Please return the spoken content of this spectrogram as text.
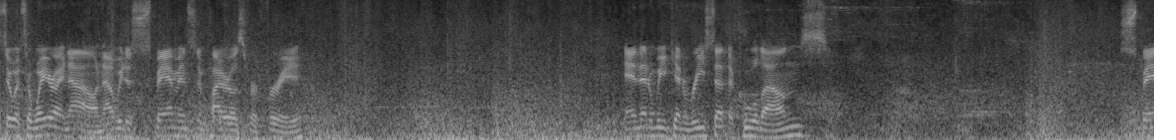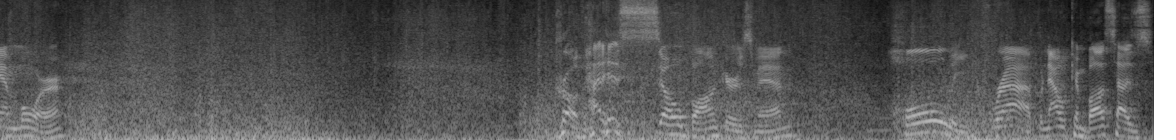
So it's away right now. Now we just spam instant Pyros for free. And then we can reset the cooldowns. Spam more. Bro, that is so bonkers, man. Holy crap. Now Combust has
